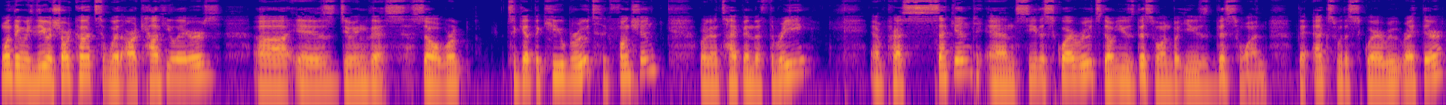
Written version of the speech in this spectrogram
One thing we do a shortcut with our calculators uh, is doing this. So we're to get the cube root function, we're going to type in the 3 and press second and see the square roots. Don't use this one, but use this one the x with a square root right there.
